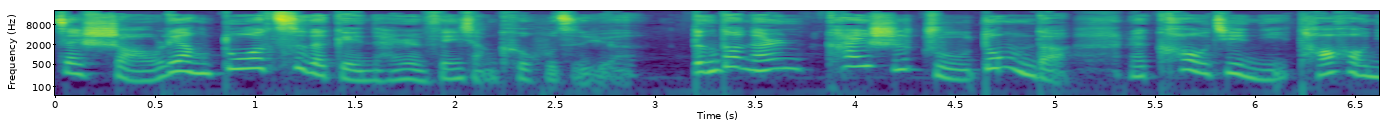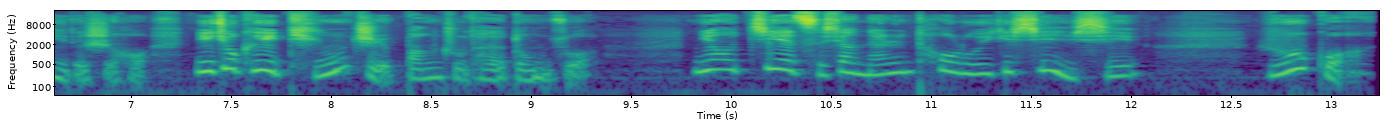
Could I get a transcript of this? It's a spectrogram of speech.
再少量多次的给男人分享客户资源。等到男人开始主动的来靠近你、讨好你的时候，你就可以停止帮助他的动作。你要借此向男人透露一个信息：如果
